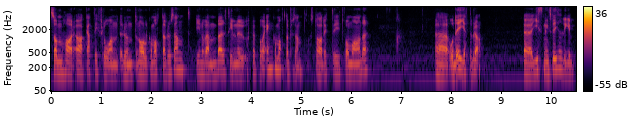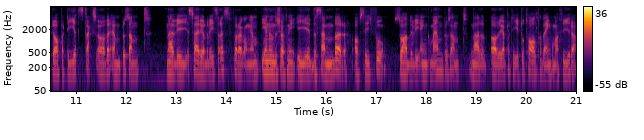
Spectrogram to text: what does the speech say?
som har ökat ifrån runt 0,8 procent i november till nu uppe på 1,8 procent stadigt i två månader. Uh, och det är jättebra. Uh, gissningsvis ligger Piratpartiet strax över 1 procent. När vi särredovisades förra gången i en undersökning i december av Sifo så hade vi 1,1 procent när övriga partier totalt hade 1,4.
